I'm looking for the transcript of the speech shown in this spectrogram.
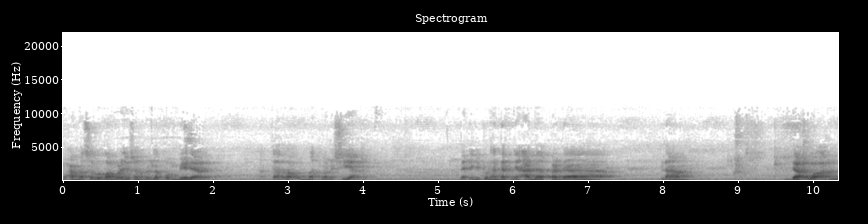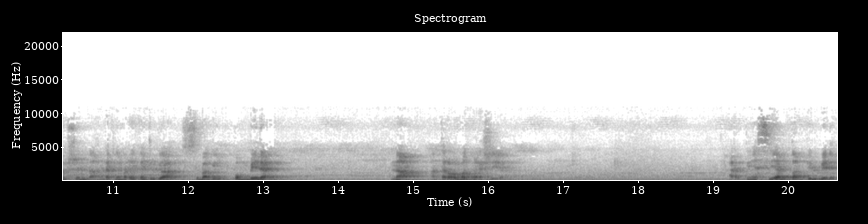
Muhammad sallallahu alaihi wasallam adalah pembeda antara umat manusia. Dan ini pun hendaknya ada pada enam dakwah ahlu sunnah. Hendaknya mereka juga sebagai pembeda. Nah, antara umat manusia. Artinya siap tampil beda.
